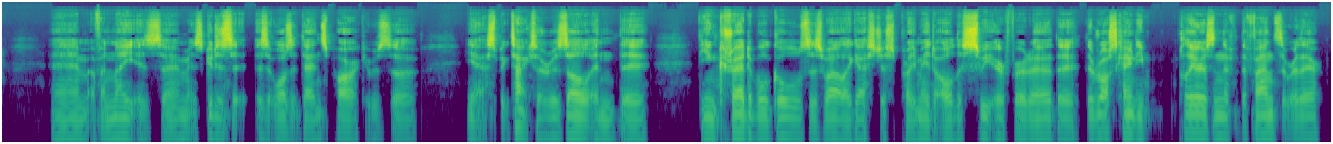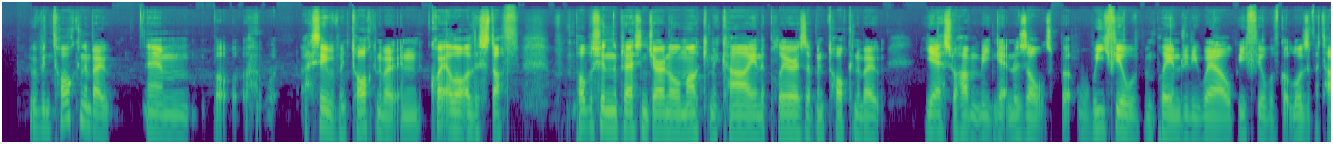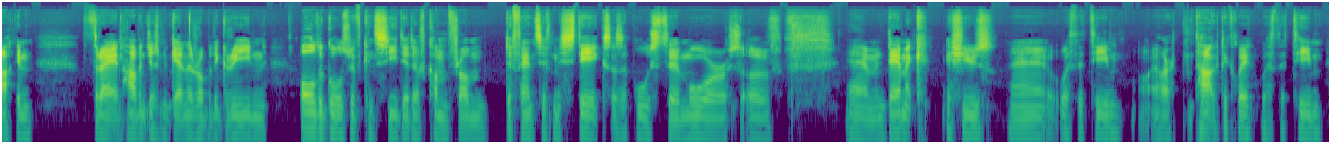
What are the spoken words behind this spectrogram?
um, of a night as um, as good as it, as it was at Dens Park. It was a yeah spectacular result and the the incredible goals as well. I guess just probably made it all the sweeter for uh, the the Ross County players and the, the fans that were there. We've been talking about, um, I say we've been talking about, and quite a lot of the stuff publishing in the Press and Journal, Malky Mackay and the players have been talking about. Yes, we haven't been getting results, but we feel we've been playing really well. We feel we've got loads of attacking threat and haven't just been getting the rub of the green all the goals we've conceded have come from defensive mistakes as opposed to more sort of um, endemic issues uh, with the team or tactically with the team.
